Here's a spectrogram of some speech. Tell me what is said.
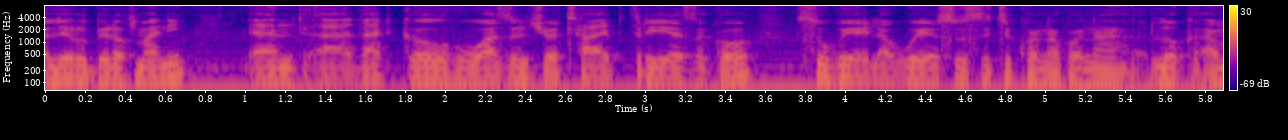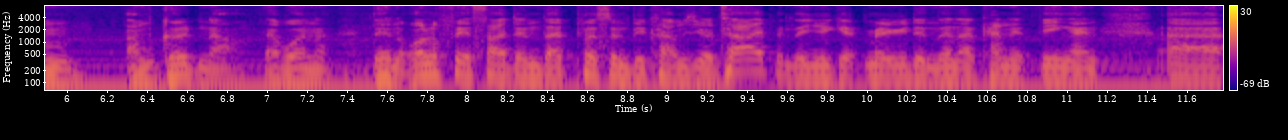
a little bit of money and uh, that girl who wasn't your type three years ago subuyela kuye susithi khona khona look i'm i'm good now yabona? Then all of a sudden that person becomes your type and then you get married and then that kind of thing. And uh,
